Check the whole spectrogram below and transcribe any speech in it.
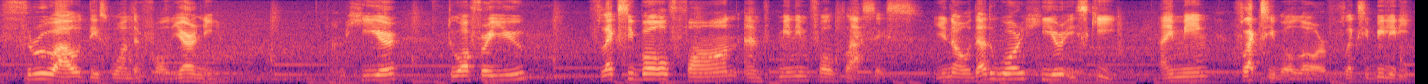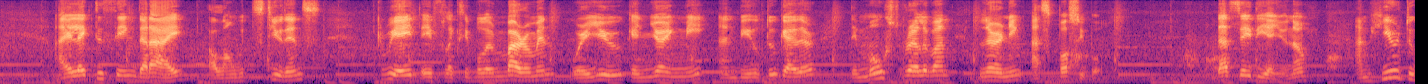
throughout this wonderful journey. I'm here to offer you flexible, fun and meaningful classes. You know, that word here is key. I mean flexible or flexibility. I like to think that I, along with students, create a flexible environment where you can join me and build together the most relevant learning as possible. That's the idea, you know. I'm here to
